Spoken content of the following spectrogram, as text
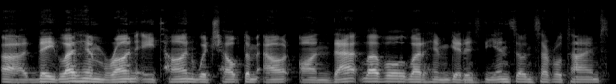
Uh, they let him run a ton, which helped him out on that level, let him get into the end zone several times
